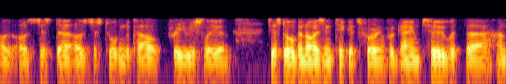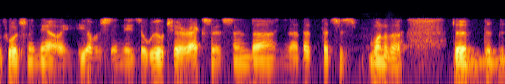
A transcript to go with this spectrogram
I, was just uh, I was just talking to Carl previously and just organising tickets for him for game two. With uh, unfortunately now he, he obviously needs a wheelchair access, and you know that that's just one of the the, the, the,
